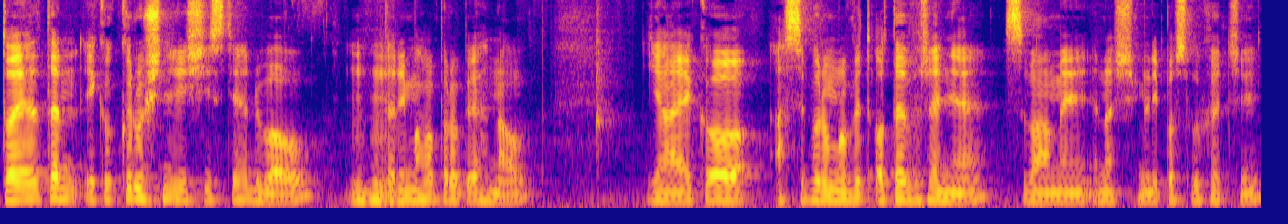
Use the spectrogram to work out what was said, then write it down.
to je ten jako krušnější z těch dvou, Mhm. který mohl proběhnout. Já jako asi budu mluvit otevřeně s vámi, naši milí posluchači,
